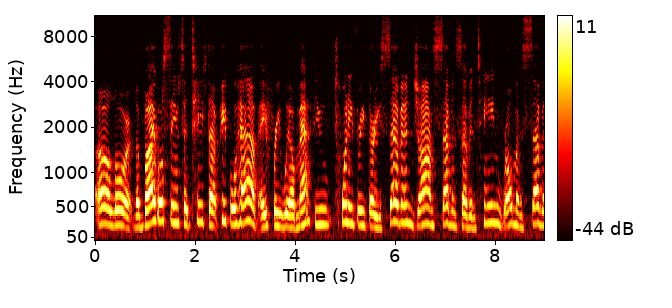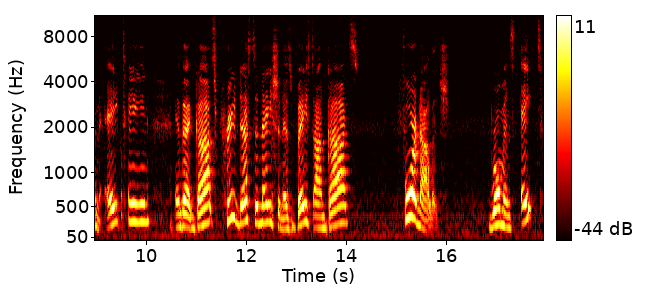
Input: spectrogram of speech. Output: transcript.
Oh Lord, the Bible seems to teach that people have a free will. Matthew 23 37, John 7 17, Romans 7 18, and that God's predestination is based on God's foreknowledge. Romans 8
